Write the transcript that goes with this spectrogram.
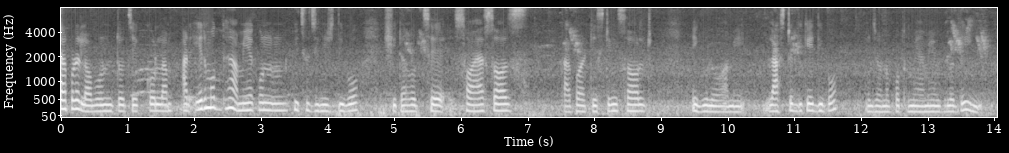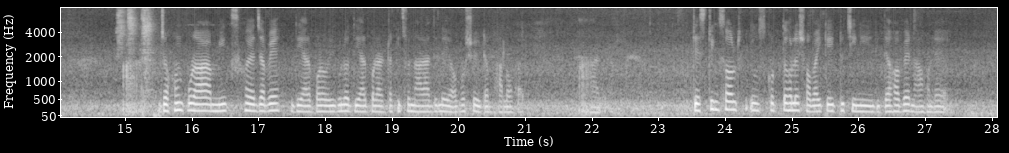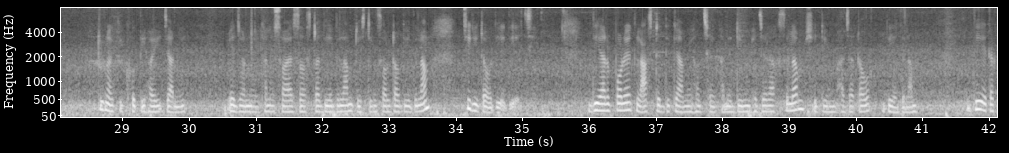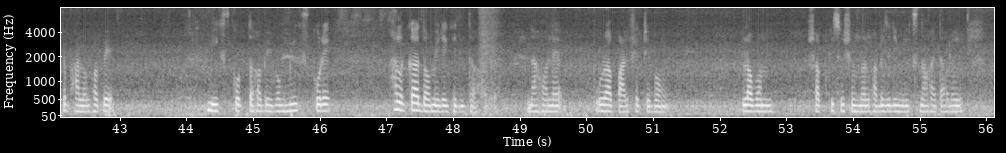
তারপরে লবণটা চেক করলাম। আর এর মধ্যে আমি এখন কিছু জিনিস দিব, সেটা হচ্ছে সয়া সস তারপর টেস্টিং সল্ট এগুলো আমি লাস্টের দিকেই দিব। এই জন্য প্রথমে আমি ওইগুলো দিইনি। আর যখন পুরা মিক্স হয়ে যাবে, দেওয়ার পর ওইগুলো দেওয়ার পর একটা কিছু নাড়া দিলে অবশ্যই এটা ভালো হয়। আর টেস্টিং সল্ট ইউজ করতে হলে সবাইকে একটু চিনি দিতে হবে, না হলে একটু নাকি ক্ষতি হয়, জানি। এজন্য এখানে সয়া সসটা দিয়ে দিলাম টেস্টিং সল্টটাও দিয়ে দিলাম, চিনিটাও দিয়ে দিয়েছি। দেওয়ার পরে লাস্টের দিকে আমি হচ্ছে এখানে ডিম ভেজে রাখছিলাম, সেই ডিম ভাজাটাও দিয়ে দিলাম। দিয়ে এটাকে ভালোভাবে মিক্স করতে হবে এবং মিক্স করে হালকা দমে রেখে দিতে হবে। না হলে পুরো পারফেক্ট এবং লবণ সব কিছু সুন্দরভাবে যদি মিক্স না হয় তাহলে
